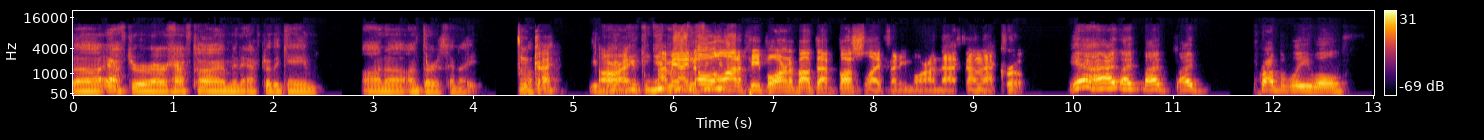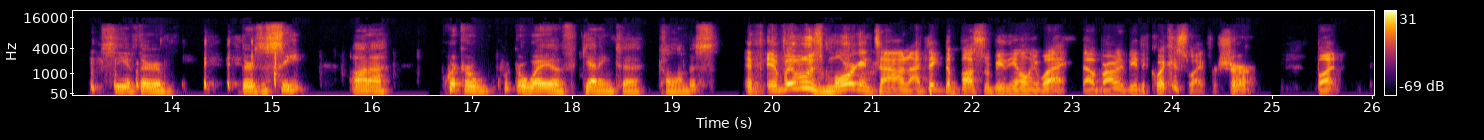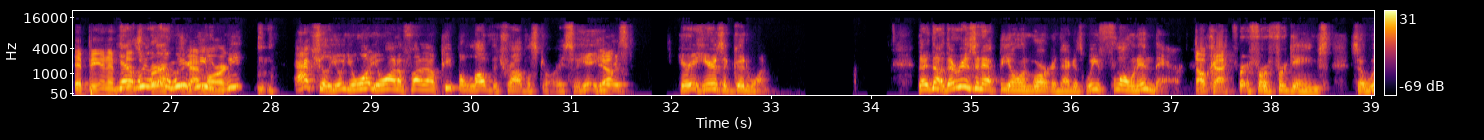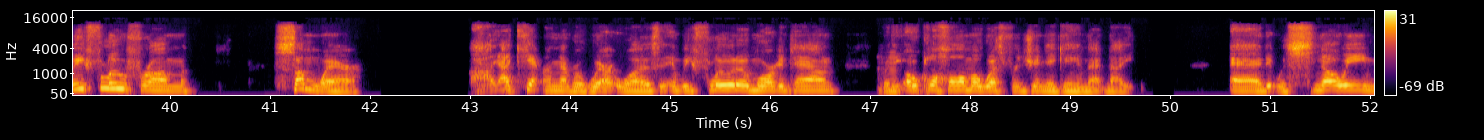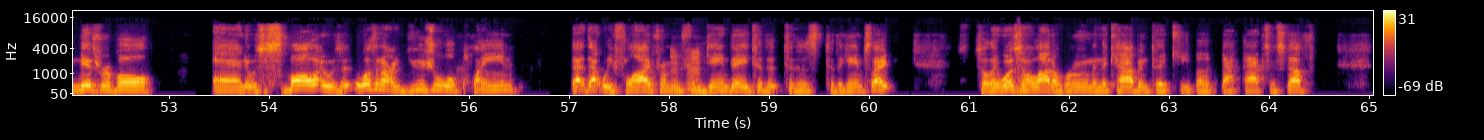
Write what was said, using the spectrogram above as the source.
uh, after our halftime and after the game on uh, on Thursday night. okay. You- All you- right. you can- I mean, I know a lot of people aren't about that bus life anymore on that on that crew. Yeah, I, I, I, I probably will see if there there's a seat on a quicker quicker way of getting to Columbus. If if it was Morgantown, I think the bus would be the only way. That would probably be the quickest way for sure. But it being in Pittsburgh, we, got more. we- actually, you, you want you want to find out. People love the travel story. So here, Yep. here's here, here's a good one. There, no, there is an FBO in Morgantown because we've flown in there okay. for, for for games. So we flew from somewhere. I, I can't remember where it was, and we flew to Morgantown for the mm-hmm. Oklahoma West Virginia game that night, and it was snowy, miserable, and it was a small. It was it wasn't our usual plane that that we fly from mm-hmm. from game day to the to the to the game site. So there wasn't a lot of room in the cabin to keep uh, backpacks and stuff.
